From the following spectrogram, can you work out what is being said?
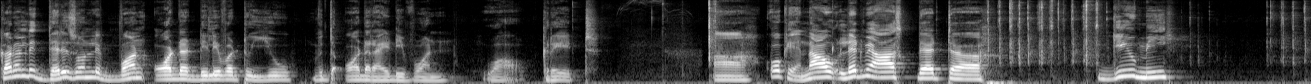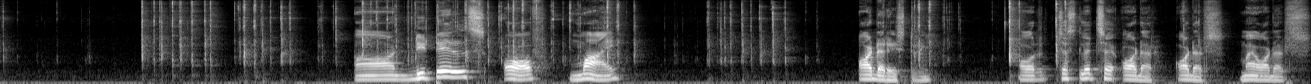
currently there is only one order delivered to you with the order id 1 wow great. Uh, okay now let me ask that uh, give me uh, details of my order history. Or just let's say order orders my orders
